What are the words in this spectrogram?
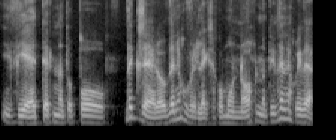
ιδιαίτεροι να το πω. Δεν ξέρω, δεν έχω βρει λέξη ακόμα μονόχρονα, δεν έχω ιδέα.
